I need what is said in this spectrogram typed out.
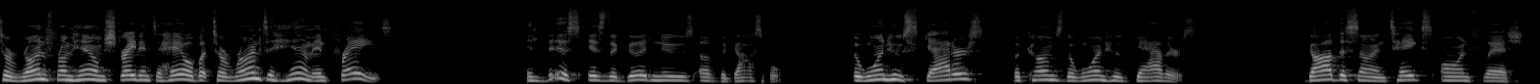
to run from Him straight into hell, but to run to Him in praise. And this is the good news of the gospel. The one who scatters becomes the one who gathers. God the Son takes on flesh,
